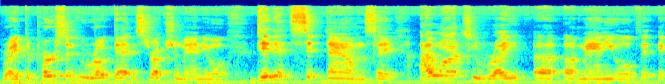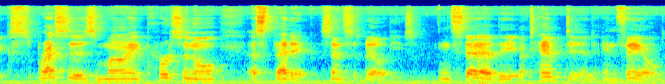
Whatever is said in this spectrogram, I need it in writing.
right? The person who wrote that instruction manual didn't sit down and say, I want to write a, a manual that expresses my personal aesthetic sensibilities Instead, they attempted and failed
